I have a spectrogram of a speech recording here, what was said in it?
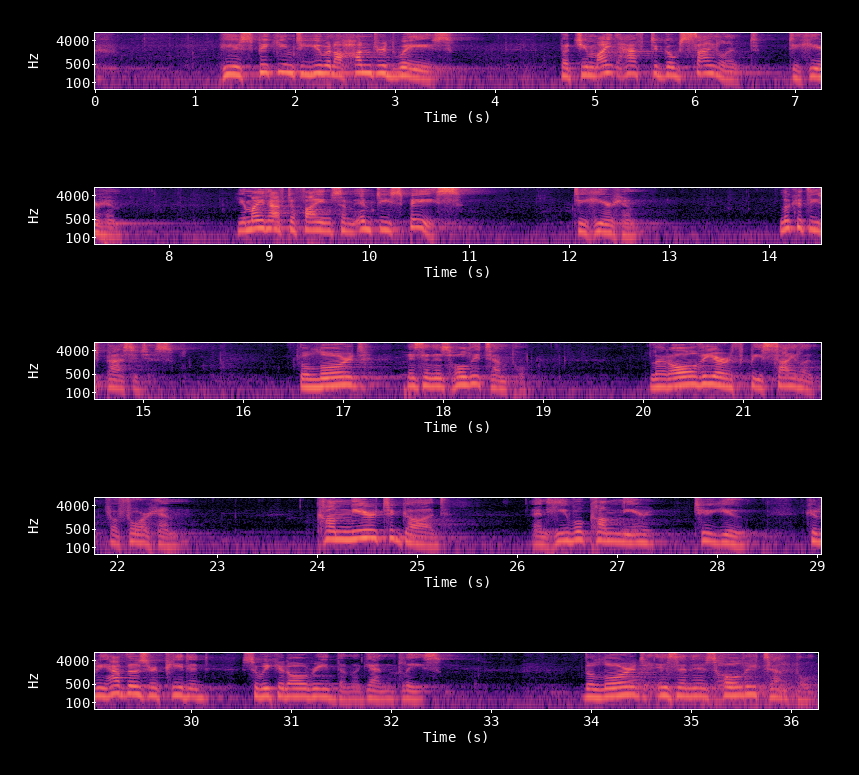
He is speaking to you in a hundred ways, but you might have to go silent to hear Him. You might have to find some empty space to hear Him. Look at these passages. The Lord is in his holy temple. Let all the earth be silent before him. Come near to God, and he will come near to you. Could we have those repeated so we could all read them again, please? The Lord is in his holy temple.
